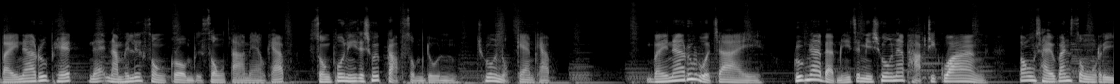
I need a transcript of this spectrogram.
ใบหน้ารูปเพชรแนะนำให้เลือกทรงกลมหรือทรงตาแมวครับทรงพวกนี้จะช่วยปรับสมดุลช่วงหนกแก้มครับ ใบหน้ารูปหัวใจ รูปหน้าแบบนี้จะมีช่วงหน้าผากที่กว้าง ต้องใช้แว่นทรงรี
